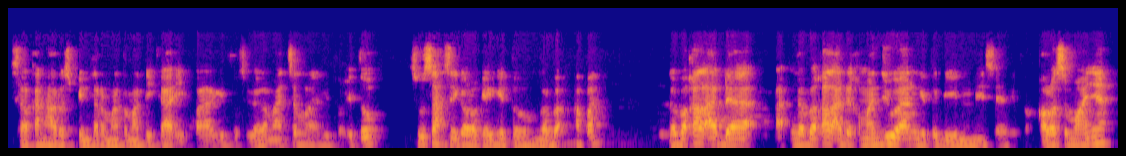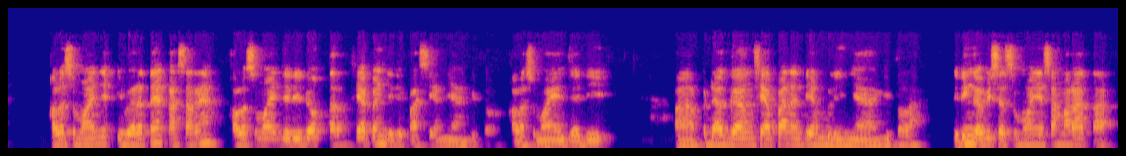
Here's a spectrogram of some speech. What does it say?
Misalkan harus pintar matematika IPA gitu segala macam lah gitu. Itu susah sih kalau kayak gitu. Nggak apa nggak bakal ada nggak bakal ada kemajuan gitu di Indonesia gitu. Kalau semuanya kalau semuanya ibaratnya kasarnya kalau semuanya jadi dokter siapa yang jadi pasiennya gitu? Kalau semuanya jadi uh, pedagang siapa nanti yang belinya gitulah. Jadi nggak bisa semuanya sama rata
